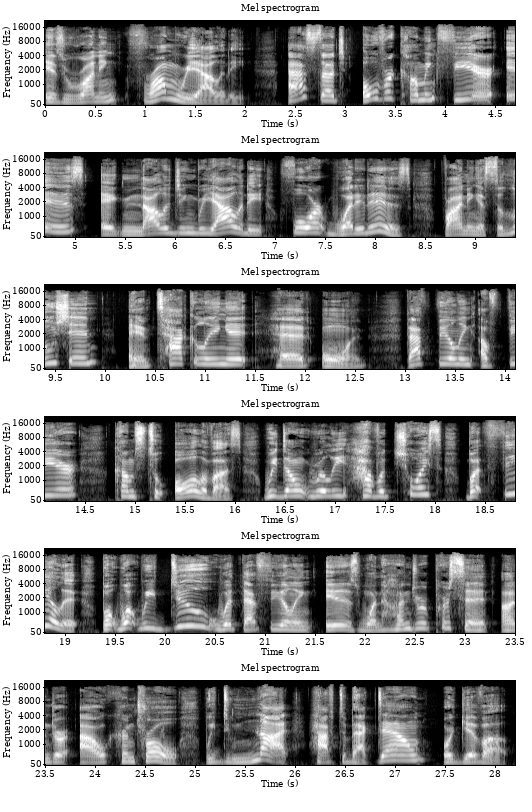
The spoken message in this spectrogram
is running from reality. As such, overcoming fear is acknowledging reality for what it is, finding a solution, and tackling it head on. That feeling of fear comes to all of us. We don't really have a choice but feel it. But what we do with that feeling is 100% under our control. We do not have to back down or give up.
